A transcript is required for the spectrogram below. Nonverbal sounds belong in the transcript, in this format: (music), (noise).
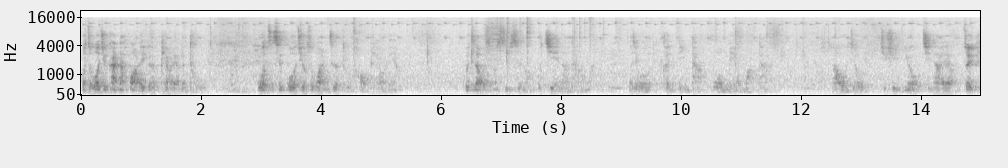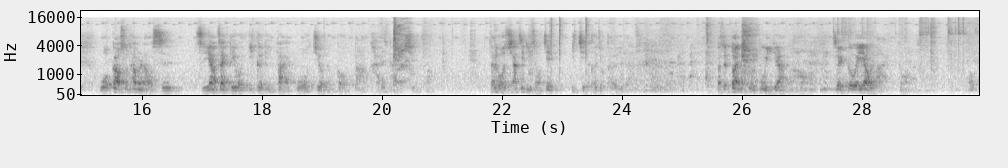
我走过去看他画了一个很漂亮的图，我只是过去我说哇，你这个图好漂亮，会知道我什么意思吗？我接纳他嘛，而且我肯定他，我没有骂他，然后我就继续，因为我其他要，所以我告诉他们老师，只要再给我一个礼拜，我就能够打开他的心房。但是我相信李崇建一节课就可以了，但是段数不一样嘛哈，所以各位要来哦。OK。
